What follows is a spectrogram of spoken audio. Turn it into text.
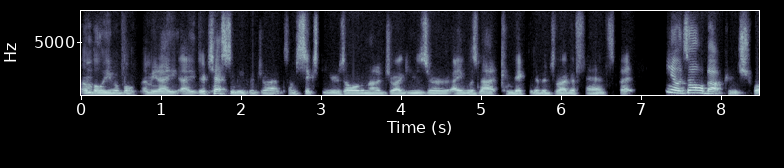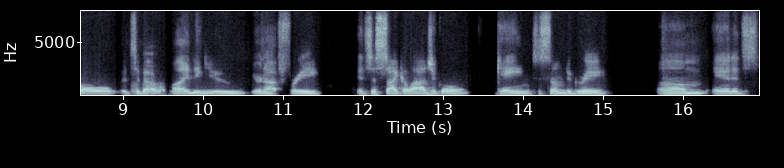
unbelievable. I mean, I, I, they're testing me for drugs. I'm 60 years old. I'm not a drug user. I was not convicted of a drug offense, but you know, it's all about control. It's mm-hmm. about reminding you you're not free. It's a psychological game to some degree, um, and it's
